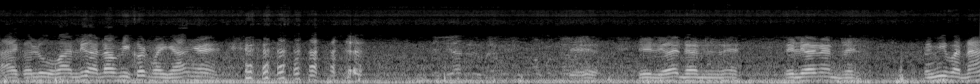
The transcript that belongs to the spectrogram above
ตายก็รู้ว่าเลือดเรามีคนมายังไงเออที่เหลือนั่นที่เหลือนั่นไม่มีปัญหา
